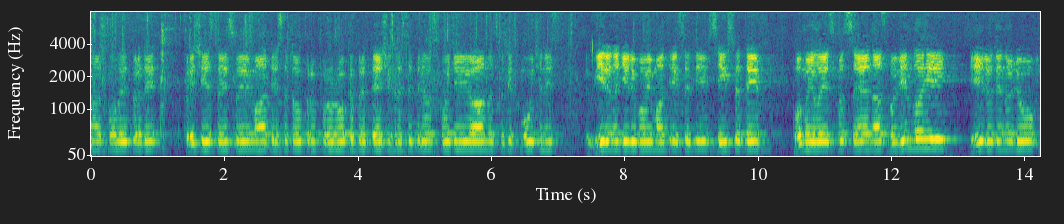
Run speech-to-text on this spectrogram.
наш молитв причистої своєї матері, святого пророка, предтечі, хрестителя Господня Іоанна, святих мучениць, вірі надій любові матері святій, всіх святих, помилуй, спасе нас, бо він благий і людинолюбний.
